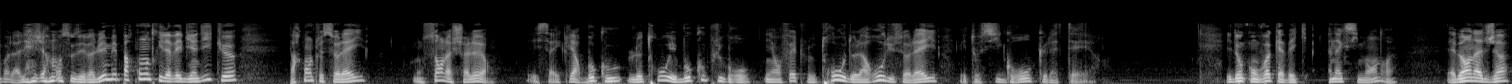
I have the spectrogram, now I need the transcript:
Voilà, légèrement sous-évalué, mais par contre il avait bien dit que par contre le Soleil, on sent la chaleur et ça éclaire beaucoup, le trou est beaucoup plus gros. Et en fait le trou de la roue du Soleil est aussi gros que la Terre. Et donc on voit qu'avec Anaximandre, eh ben on a déjà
